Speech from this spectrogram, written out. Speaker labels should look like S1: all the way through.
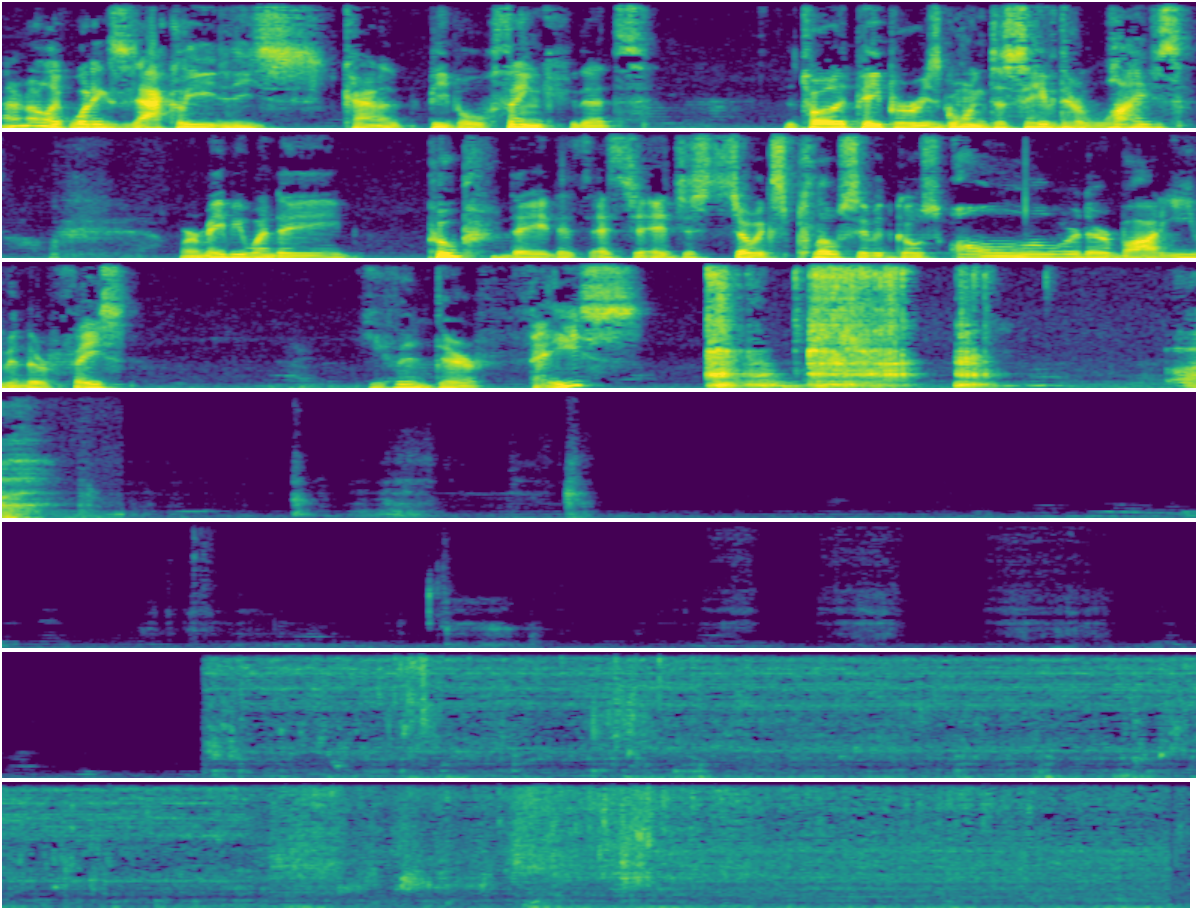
S1: I don't know, like what exactly these kind of people think that the toilet paper is going to save their lives, or maybe when they poop, they it's, it's just so explosive it goes all over their body, even their face, even their face.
